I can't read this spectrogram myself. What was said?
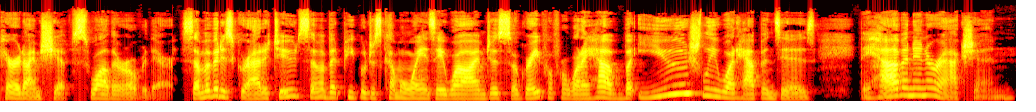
paradigm shifts while they're over there. Some of it is gratitude. Some of it people just come away and say, wow, I'm just so grateful for what I have. But usually what happens is they have an interaction.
